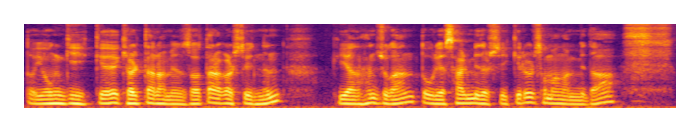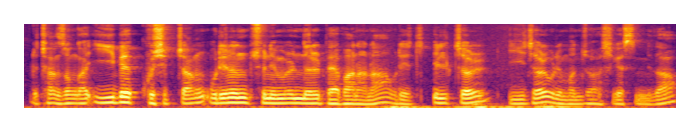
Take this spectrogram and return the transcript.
또 용기 있게 결단하면서 따라갈 수 있는 귀한 한 주간 또 우리의 삶이 될 수 있기를 소망합니다. 우리 찬송가 290장 우리는 주님을 늘 배반하나 우리 1절 2절 우리 먼저 하시겠습니다.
